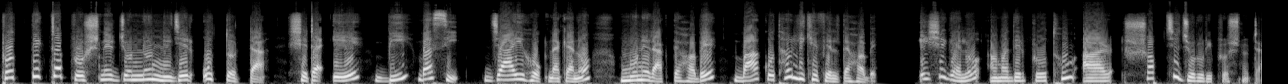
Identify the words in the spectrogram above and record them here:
প্রত্যেকটা প্রশ্নের জন্য নিজের উত্তরটা। সেটা এ বি বা সি যাই হোক না কেন, মনে রাখতে হবে বা কোথাও লিখে ফেলতে হবে। এসে গেল আমাদের প্রথম আর সবচেয়ে জরুরি প্রশ্নটা।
